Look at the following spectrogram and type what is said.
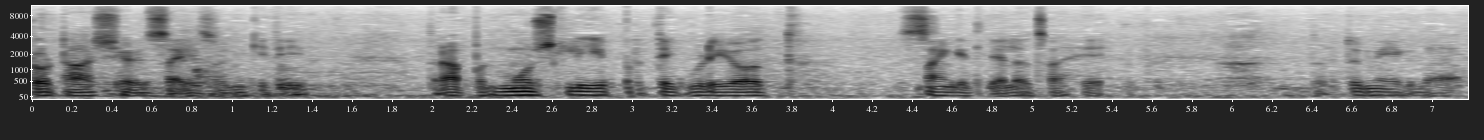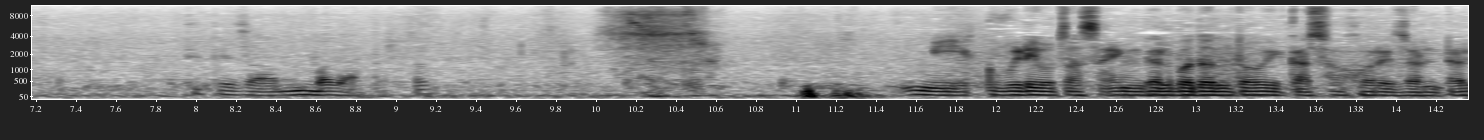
तोटा शेअर साईज आणि किती. तर आपण मोस्टली प्रत्येक व्हिडिओत सांगितलेलंच आहे. तर तुम्ही एकदा तिथे जाऊन बघा तर मी एक व्हिडिओचा असा अँगल बदलतो एक असा हॉरिझॉन्टल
